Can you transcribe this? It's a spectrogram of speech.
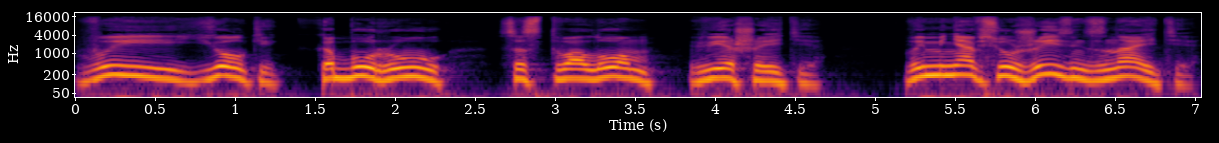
«Вы, елки, кобуру со стволом вешаете. Вы меня всю жизнь знаете.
